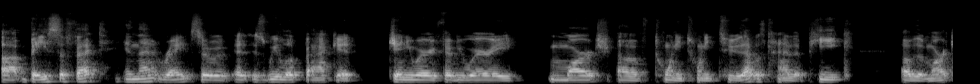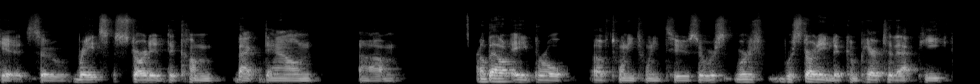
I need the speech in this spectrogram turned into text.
uh, base effect in that, right? So, as we look back at January, February, March of 2022, that was kind of the peak of the market. So, rates started to come back down um, about April of 2022. So, we're, we're, we're starting to compare to that peak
